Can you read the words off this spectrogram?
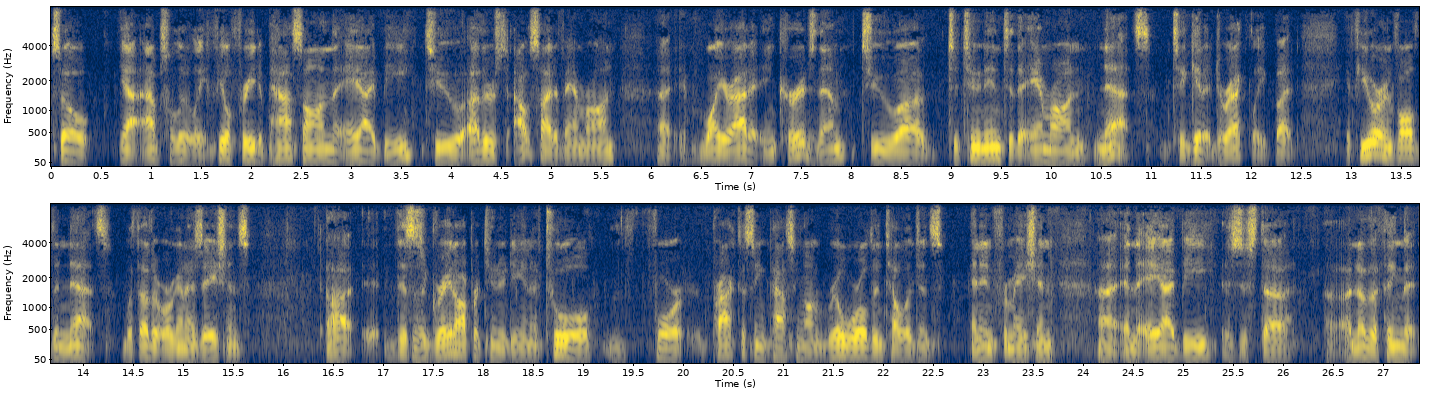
So yeah, absolutely. Feel free to pass on the AIB to others outside of AmRRON. Uh, while you're at it, encourage them to uh, to tune into the AmRRON nets to get it directly. But if you are involved in nets with other organizations, uh, this is a great opportunity and a tool for practicing passing on real world intelligence and information. Uh, and the AIB is just uh, another thing that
